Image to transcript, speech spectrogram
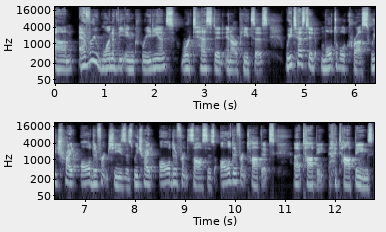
um, every one of the ingredients were tested in our pizzas. We tested multiple crusts. We tried all different cheeses. We tried all different sauces, all different topics, uh, topping, toppings.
